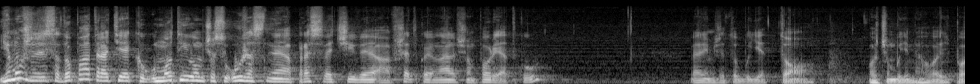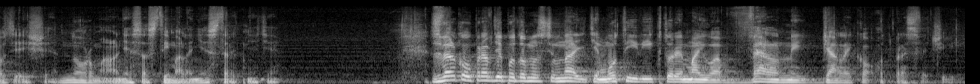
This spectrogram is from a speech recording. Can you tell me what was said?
Je možné, že sa dopátrate k motívom, čo sú úžasné a presvedčivé a všetko je v najlepšom poriadku. Verím, že to bude to, o čom budeme hovoriť pozdejšie. Normálne sa s tým ale nestretnete. S veľkou pravdepodobnosťou nájdete motívy, ktoré majú a veľmi ďaleko od presvedčivých.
